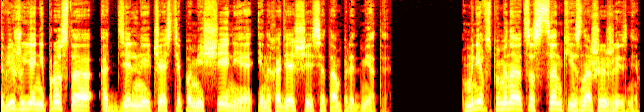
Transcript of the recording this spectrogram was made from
Вижу я не просто отдельные части помещения и находящиеся там предметы. Мне вспоминаются сценки из нашей жизни.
